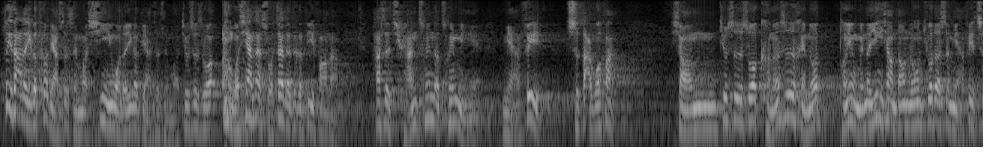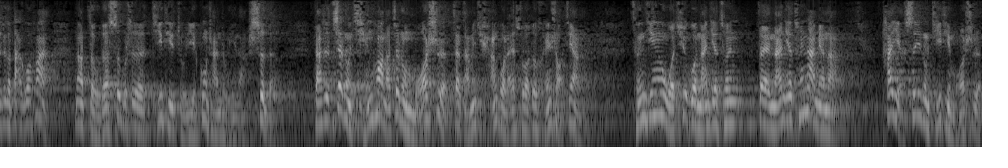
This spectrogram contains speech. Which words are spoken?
最大的一个特点是什么？吸引我的一个点是什么？就是说 我现在所在的这个地方呢，它是全村的村民免费吃大锅饭。想就是说，可能是很多朋友们的印象当中，觉得是免费吃这个大锅饭，那走的是不是集体主义、共产主义呢？是的。但是这种情况呢，这种模式在咱们全国来说都很少见了。曾经我去过南街村，在南街村那边呢，它也是一种集体模式，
